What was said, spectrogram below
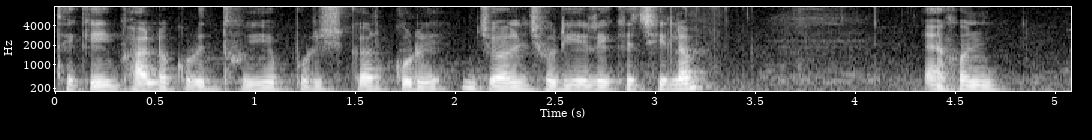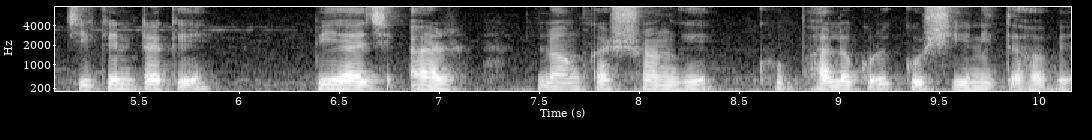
থেকেই ভালো করে ধুয়ে পরিষ্কার করে জল ঝরিয়ে রেখেছিলাম। এখন চিকেনটাকে পেঁয়াজ আর লঙ্কার সঙ্গে খুব ভালো করে কষিয়ে নিতে হবে।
